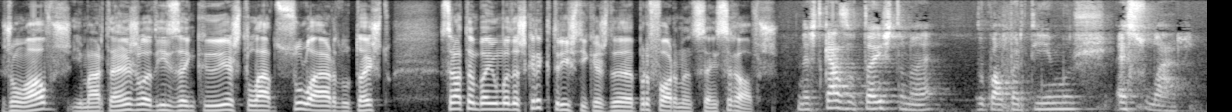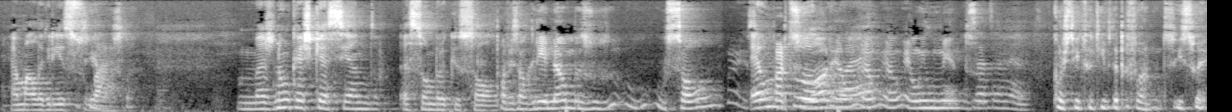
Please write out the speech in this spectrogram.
João Alves e Marta Ângela dizem que este lado solar do texto será também uma das características da performance em Serralves. Neste caso, o texto, não é? Do qual partimos é solar. É uma alegria solar. Sim, mas nunca esquecendo a sombra que o sol. Talvez a alegria não, mas o, o, o sol, é um parte todo, solar, é, é? É, é, um elemento Exatamente. constitutivo da performance. Isso é.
